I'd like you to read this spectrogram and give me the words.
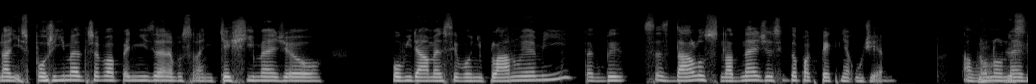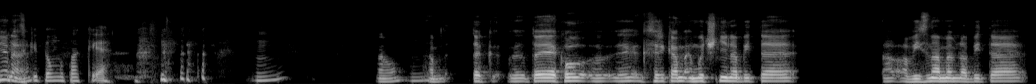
na ní spoříme třeba peníze, nebo se na ní těšíme, že jo, povídáme si o ní, plánujeme ji, tak by se zdálo snadné, že si to pak pěkně užijeme. A no, ono ne vždycky ne. tomu tak je. hmm? No, hmm. a, tak to je jako, jak si říkám, emočně nabité a, a významem nabité eh,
